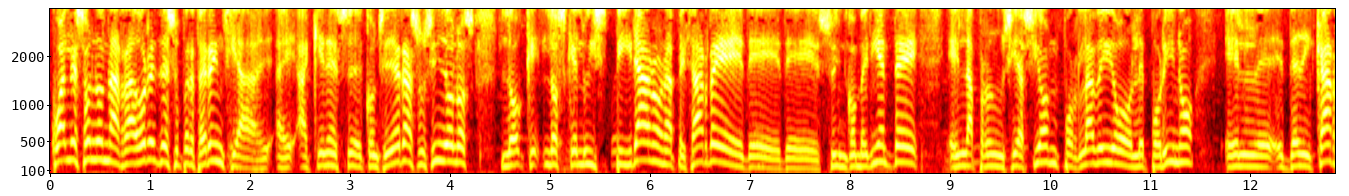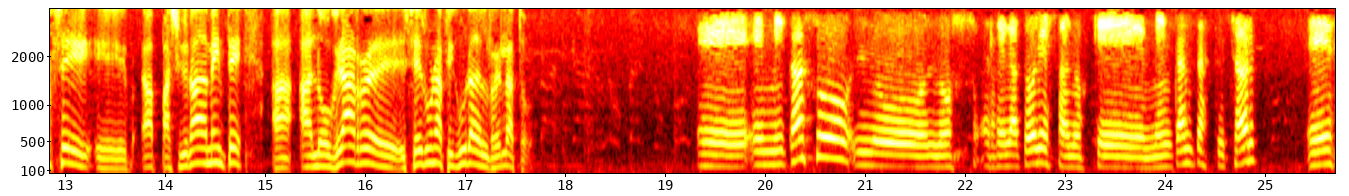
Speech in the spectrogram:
¿cuáles son los narradores de su preferencia? Eh, a quienes eh, considera sus ídolos, lo que, los que lo inspiraron a pesar de, su inconveniente en la pronunciación por labio leporino, el eh, dedicarse eh, apasionadamente a, lograr eh, ser una figura del relato. Eh, en mi caso, lo- los relatores a los que me encanta escuchar es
